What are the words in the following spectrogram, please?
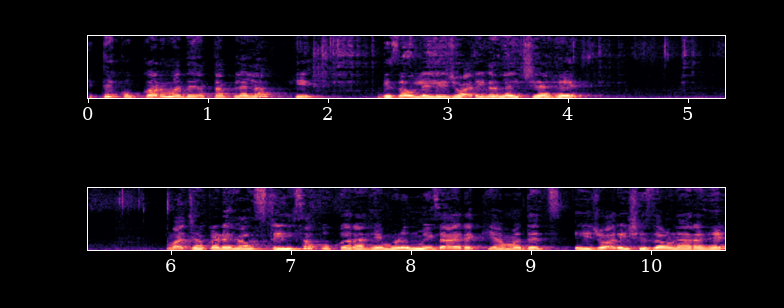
इथे कुकरमध्ये आता आपल्याला ही भिजवलेली ज्वारी घालायची आहे. माझ्याकडे हा स्टीलचा कुकर आहे म्हणून मी डायरेक्ट यामध्येच ही ज्वारी शिजवणार आहे.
